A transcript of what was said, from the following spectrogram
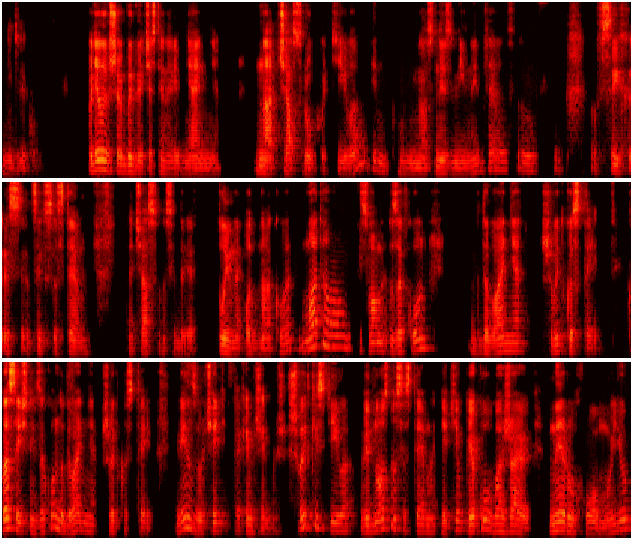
відліку. Поділивши обидві частини рівняння на час руху тіла, він у нас незмінний для всіх цих систем. Час у нас іде плине однакове, матимемо з вами закон додавання швидкостей. Класичний закон додавання швидкостей. Він звучить таким чином: швидкість тіла відносно системи, яку вважають нерухомою,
